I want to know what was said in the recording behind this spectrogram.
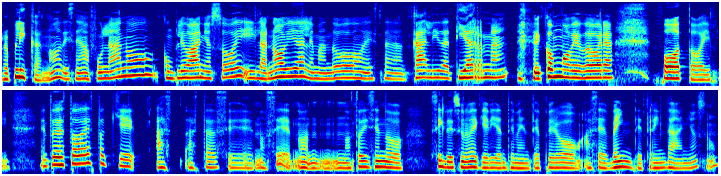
replican, ¿no? Dicen, ah, fulano cumplió años hoy y la novia le mandó esta cálida, tierna, conmovedora foto, en fin. Entonces todo esto que hasta, hace, no sé, no, no estoy diciendo siglo XIX que evidentemente, pero hace 20, 30 años, ¿no?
